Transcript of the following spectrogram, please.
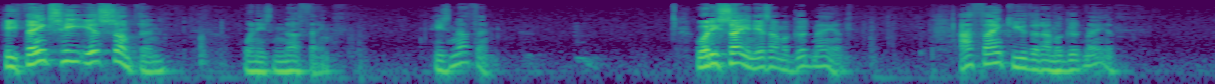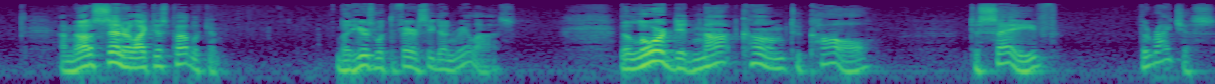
He thinks he is something when he's nothing. He's nothing. What he's saying is, I'm a good man. I thank you that I'm a good man. I'm not a sinner like this publican. But here's what the Pharisee doesn't realize the Lord did not come to call to save the righteous.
